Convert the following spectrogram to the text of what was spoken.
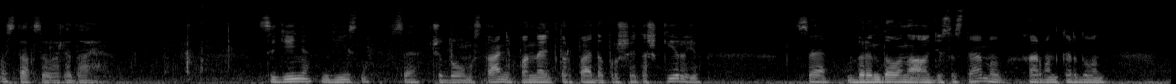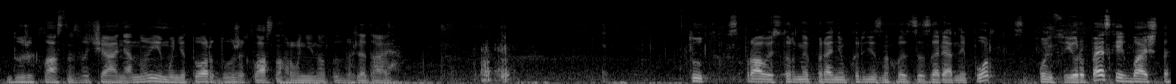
Ось так все виглядає. Сидіння дійсно все в чудовому стані. Панель торпеда прошита шкірою. Це брендована аудіосистема Harman Kardon. Дуже класне звучання. Ну і монітор дуже класно гармонійно тут виглядає. Тут з правої сторони в передньому корді знаходиться зарядний порт, повністю європейський, як бачите.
